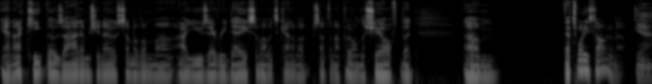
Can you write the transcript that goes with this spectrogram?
And I keep those items. You know, some of them uh, I use every day. Some of it's kind of a something I put on the shelf. But um, that's what he's talking about. Yeah.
